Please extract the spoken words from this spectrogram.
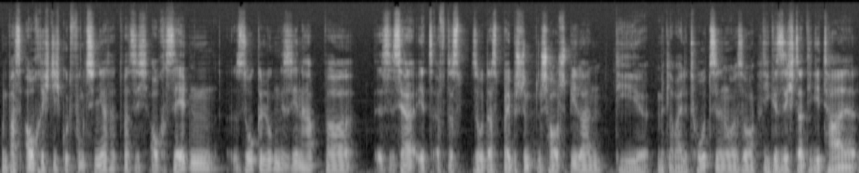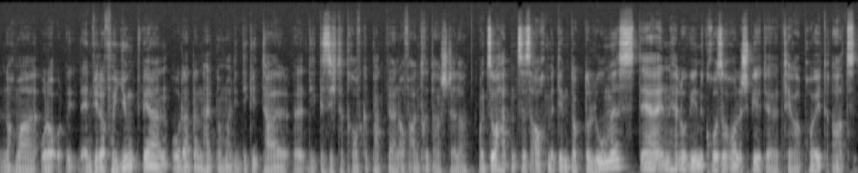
Und was auch richtig gut funktioniert hat, was ich auch selten so gelungen gesehen habe, war, es ist ja jetzt öfters so, dass bei bestimmten Schauspielern, die mittlerweile tot sind oder so, die Gesichter digital nochmal oder entweder verjüngt werden oder dann halt nochmal die digital, äh, die Gesichter draufgepackt werden auf andere Darsteller. Und so hatten sie es auch mit dem Dr. Loomis, der in Halloween eine große Rolle spielt, der Therapeut, Arzt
